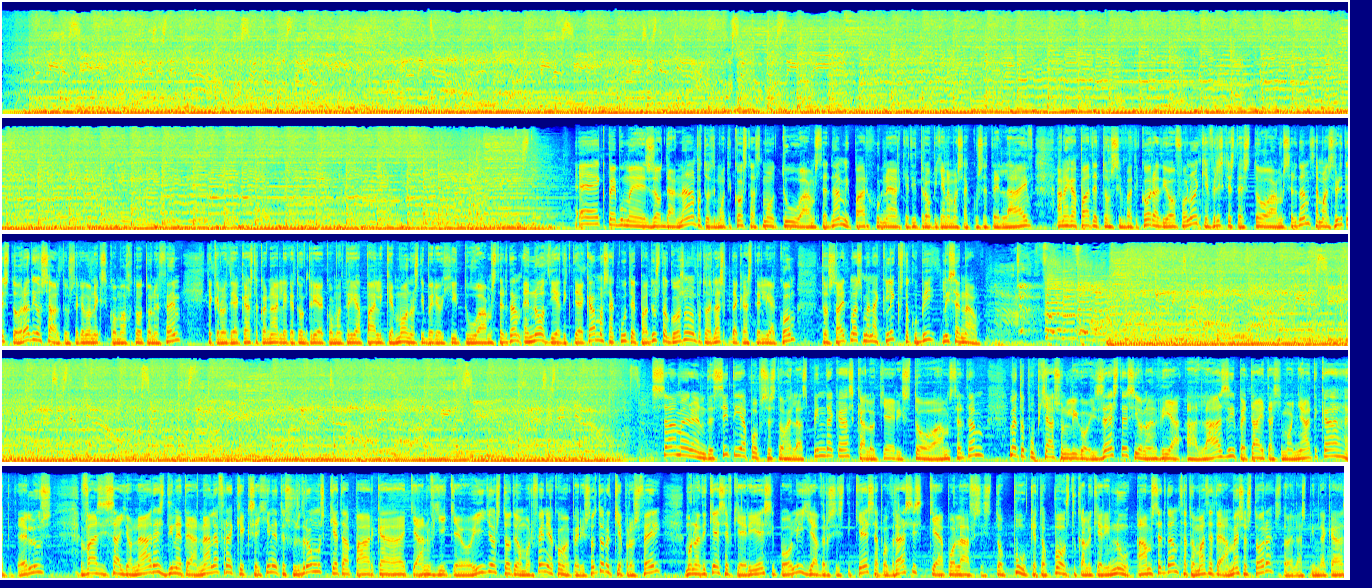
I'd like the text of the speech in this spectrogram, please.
Εκπέμπουμε ζωντανά από το δημοτικό σταθμό του Άμστερνταμ. Υπάρχουν αρκετοί τρόποι για να μας ακούσετε live. Αν αγαπάτε τον συμβατικό ραδιόφωνο και βρίσκεστε στο Άμστερνταμ, θα μας βρείτε στο ράδιο Σάλτο στο 106,8 των FM και καλωδιακά στο κανάλι 103,3 πάλι και μόνο στην περιοχή του Άμστερνταμ. Ενώ διαδικτυακά μας ακούτε παντού στον κόσμο από το ελάσπιντακα.com, το site μας με ένα κλικ στο κουμπί Listen Now. Summer and the City απόψε στο Hellas Πίντακα, καλοκαίρι στο Άμστερνταμ. Με το που πιάσουν λίγο οι ζέστες, η Ολλανδία αλλάζει, πετάει τα χειμωνιάτικα, επιτέλους. Βάζει σαγιονάρες, δίνεται ανάλαφρα και ξεχύνεται στους δρόμους και τα πάρκα. Και αν βγει και ο ήλιος, τότε ομορφαίνει ακόμα περισσότερο και προσφέρει μοναδικές ευκαιρίες η πόλη για δροσιστικές αποδράσεις και απολαύσεις. Το πού και το πώς του καλοκαιρινού Άμστερνταμ θα το μάθετε αμέσως τώρα στο Hellas Πίντακα.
